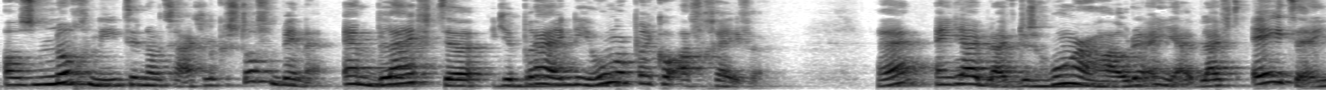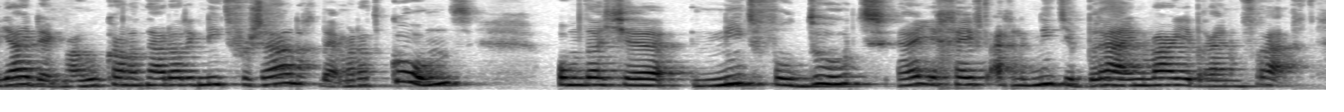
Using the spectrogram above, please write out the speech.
alsnog niet de noodzakelijke stoffen binnen. En blijft de, je brein die hongerprikkel afgeven. En jij blijft dus honger houden en jij blijft eten. En jij denkt, maar hoe kan het nou dat ik niet verzadigd ben? Maar dat komt omdat je niet voldoet. Je geeft eigenlijk niet je brein waar je brein om vraagt.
